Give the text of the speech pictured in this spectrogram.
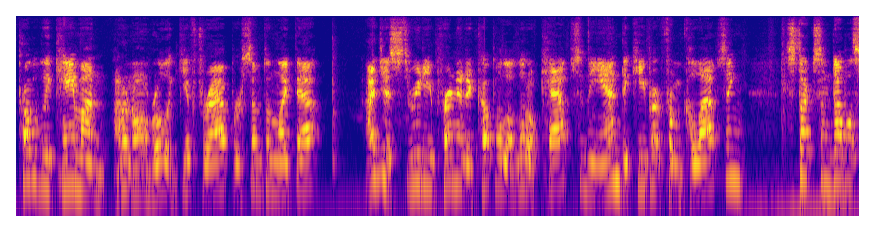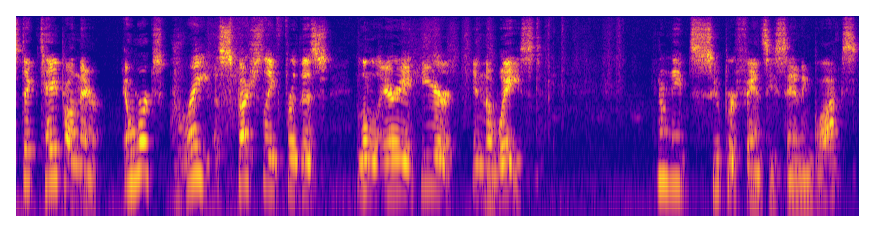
probably came on, I don't know, a roll of gift wrap or something like that. I just 3D printed a couple of little caps in the end to keep it from collapsing. Stuck some double stick tape on there. It works great, especially for this little area here in the waist. You don't need super fancy sanding blocks.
